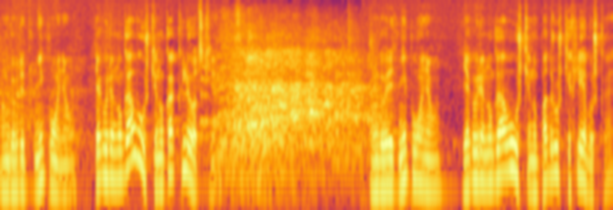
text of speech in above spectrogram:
Он говорит, не понял. Я говорю, ну галушки, ну как клетки. Он говорит, не понял. Я говорю, ну галушки, ну подружки хлебушка.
